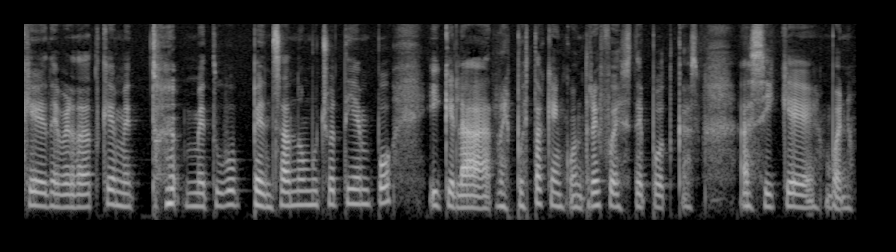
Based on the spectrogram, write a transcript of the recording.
que de verdad que me, me, tuvo pensando mucho tiempo y que la respuesta que encontré fue este podcast. Así que, bueno,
